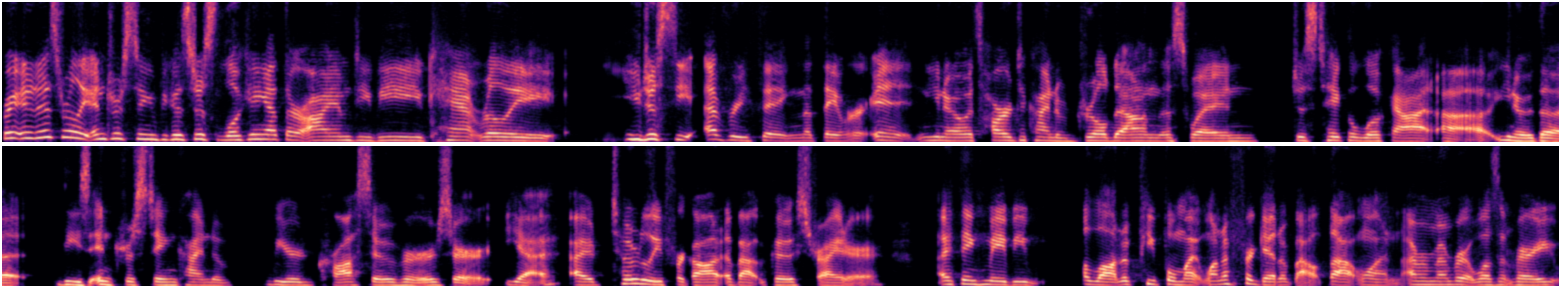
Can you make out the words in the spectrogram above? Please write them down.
Right. It is really interesting because just looking at their IMDb, you can't really, you just see everything that they were in. You know, it's hard to kind of drill down in this way and just take a look at, uh, you know, the, these interesting kind of weird crossovers or, yeah, I totally forgot about Ghost Rider. I think maybe a lot of people might want to forget about that one. I remember it wasn't very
